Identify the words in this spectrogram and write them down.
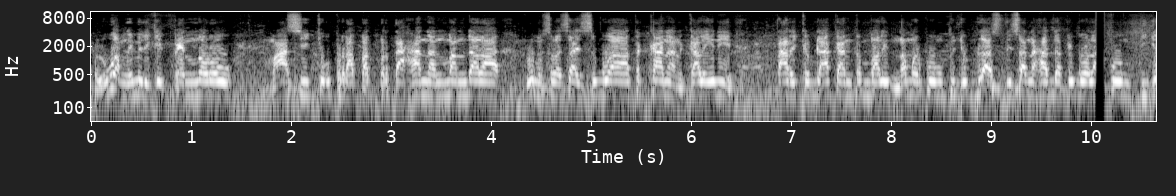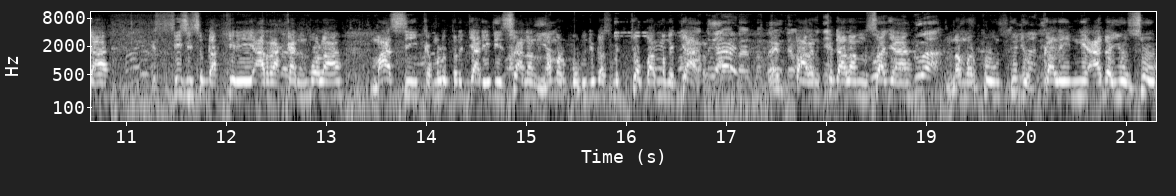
peluang dimiliki Penoro. Masih cukup rapat pertahanan Mandala. Belum selesai sebuah tekanan. Kali ini tarik ke belakang kembali. Nomor punggung 17 di sana hadapi bola. Punggung 3 sisi sebelah kiri arahkan bola. Masih kembali terjadi di sana. Nomor punggung 17 mencoba mengejar. Lemparan ke dalam saja. Nomor punggung 7 kali ini ada Yusuf.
